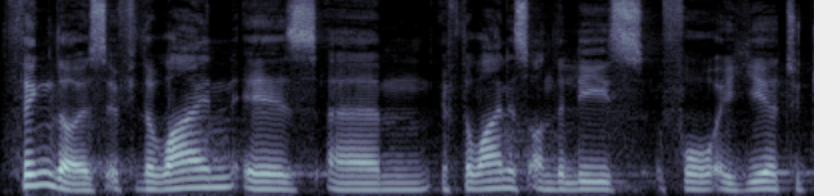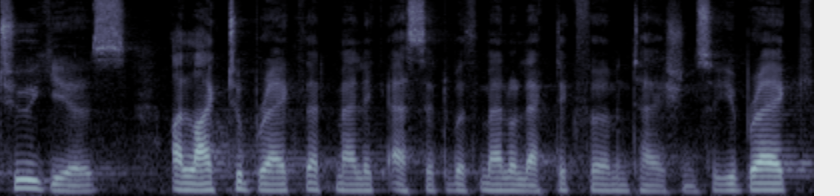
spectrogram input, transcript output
thing though is if the wine is um, if the wine is on the lees for a year to two years, I like to break that malic acid with malolactic fermentation. So you break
